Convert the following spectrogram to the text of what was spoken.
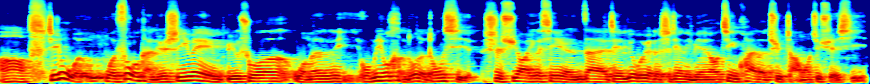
哦，其实我我自我感觉是因为，比如说我们我们有很多的东西是需要一个新人在这六个月的时间里边要尽快的去掌握去学习。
